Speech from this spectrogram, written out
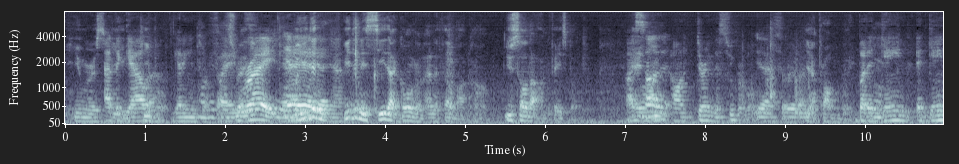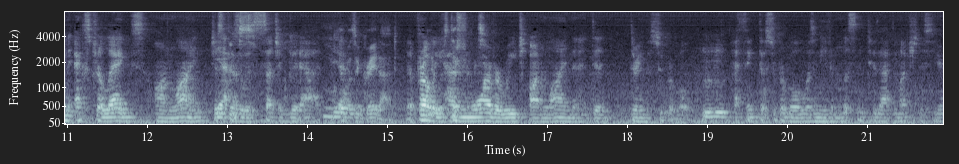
humorous, At the being gala, people. getting into a Everybody. fight. That's Right. Yeah. Yeah. But you didn't yeah. you didn't see that going on NFL.com. You saw that on Facebook. I And saw you- it on during the Super Bowl. Yeah. So did I. Yeah, probably. But it Yeah. gained it gained extra legs online just Yes. because it was such a good ad. Yeah. It was a great ad. It probably was had different. more of a reach online than it did during the Super Bowl. hmm I think the Super Bowl wasn't even listened to that much this year.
